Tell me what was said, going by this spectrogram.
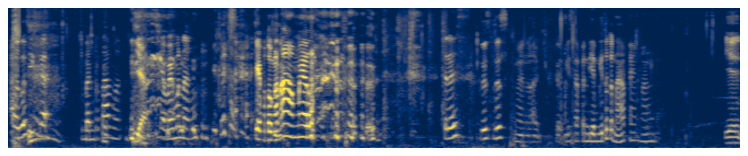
kalau gue sih enggak cobaan pertama Iya. siapa yang menang Kayak potongan Amer. terus terus terus gimana lagi? Bisa pendiam gitu kenapa emang? Ya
